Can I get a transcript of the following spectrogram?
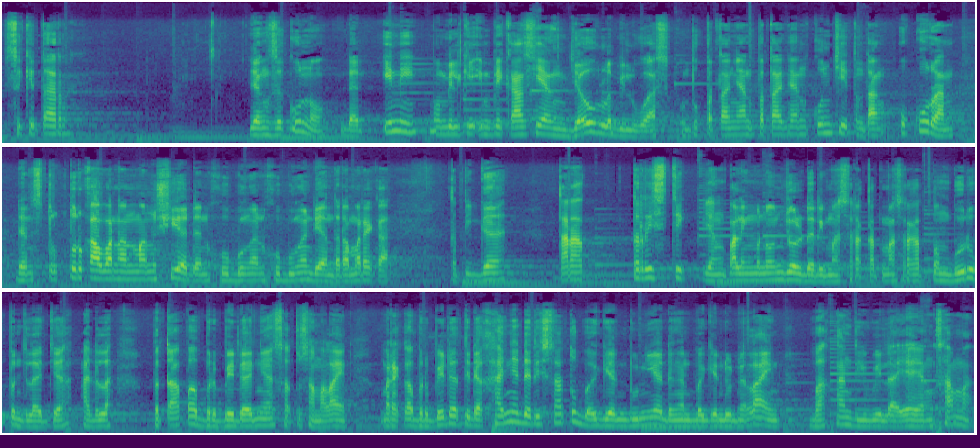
sekitar yang sekuno dan ini memiliki implikasi yang jauh lebih luas untuk pertanyaan-pertanyaan kunci tentang ukuran dan struktur kawanan manusia dan hubungan-hubungan di antara mereka. Ketiga, karakteristik yang paling menonjol dari masyarakat-masyarakat pemburu penjelajah adalah betapa berbedanya satu sama lain. Mereka berbeda tidak hanya dari satu bagian dunia dengan bagian dunia lain, bahkan di wilayah yang sama.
